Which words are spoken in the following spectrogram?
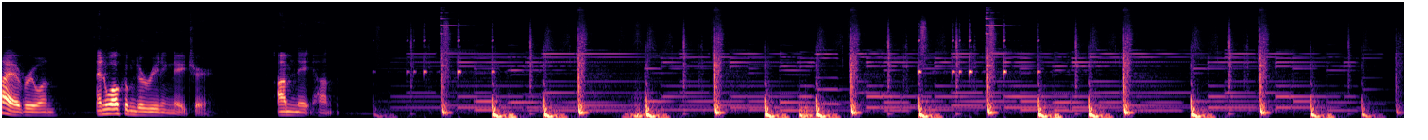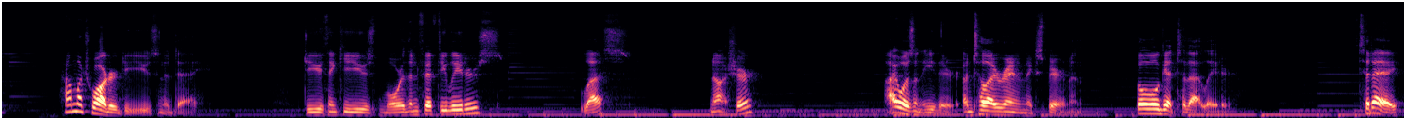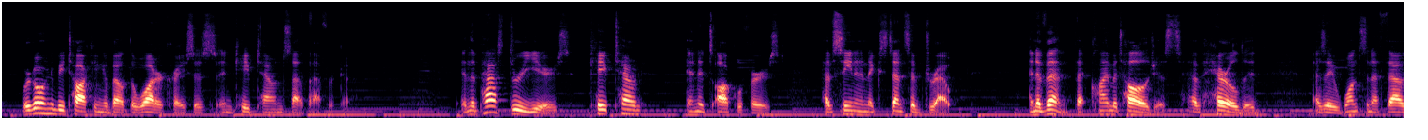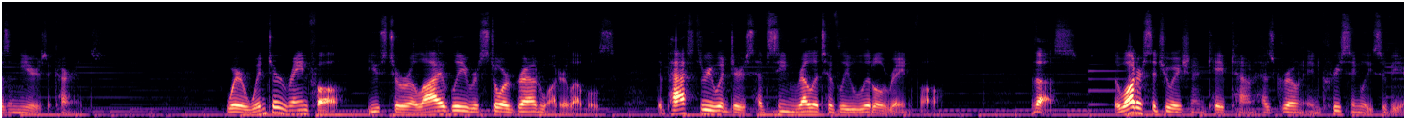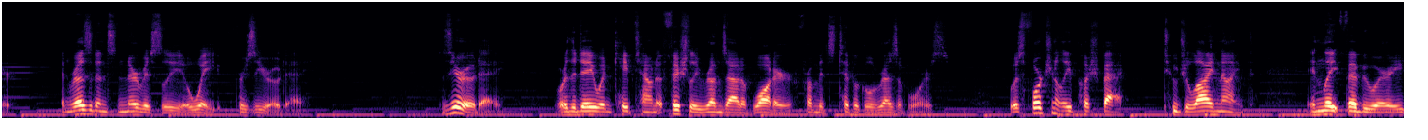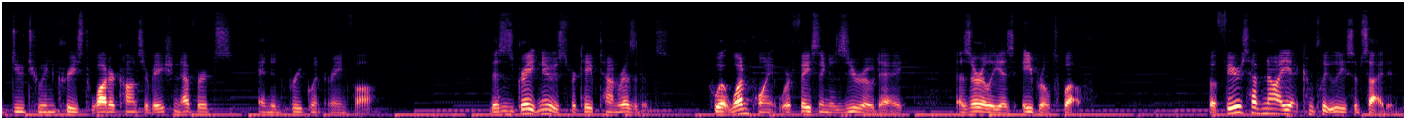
Hi, everyone, and welcome to Reading Nature. I'm Nate Hunt. How much water do you use in a day? Do you think you use more than 50 liters? Less? Not sure? I wasn't either until I ran an experiment, but we'll get to that later. Today, we're going to be talking about the water crisis in Cape Town, South Africa. In the past three years, Cape Town and its aquifers have seen an extensive drought, an event that climatologists have heralded as a once in a thousand years occurrence. Where winter rainfall used to reliably restore groundwater levels, the past three winters have seen relatively little rainfall. Thus, the water situation in Cape Town has grown increasingly severe, and residents nervously await for Zero Day. Zero Day, or the day when Cape Town officially runs out of water from its typical reservoirs, was fortunately pushed back to July 9th in late February due to increased water conservation efforts and infrequent rainfall. This is great news for Cape Town residents, who at one point were facing a zero day as early as April 12th. But fears have not yet completely subsided.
